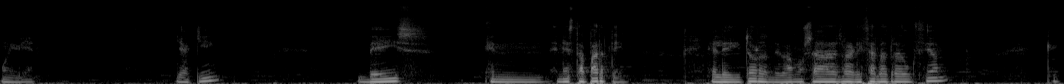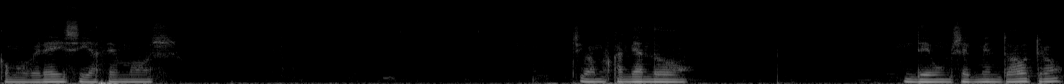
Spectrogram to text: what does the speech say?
Muy bien. Y aquí veis en, en esta parte el editor donde vamos a realizar la traducción que como veréis si hacemos si vamos cambiando de un segmento a otro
